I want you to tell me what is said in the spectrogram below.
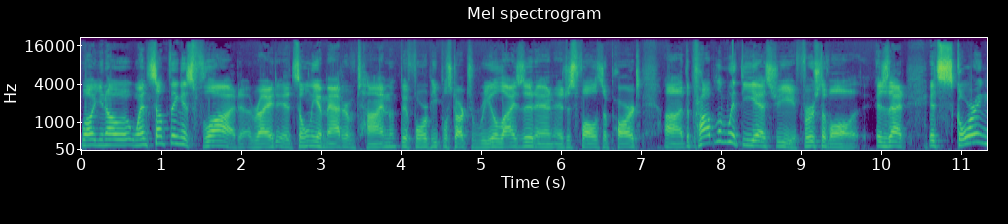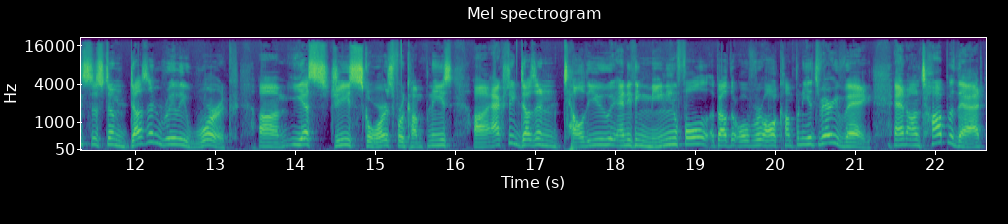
Well, you know, when something is flawed, right, it's only a matter of time before people start to realize it and it just falls apart. Uh, the problem with ESG, first of all, is that its scoring system doesn't really work. Um, ESG scores for companies uh, actually doesn't tell you anything meaningful about the overall company. It's very vague. And on top of that,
